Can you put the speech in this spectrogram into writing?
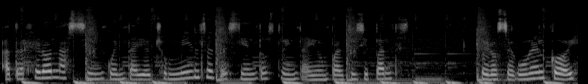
atrajeron a 58.731 participantes, pero según el COI,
